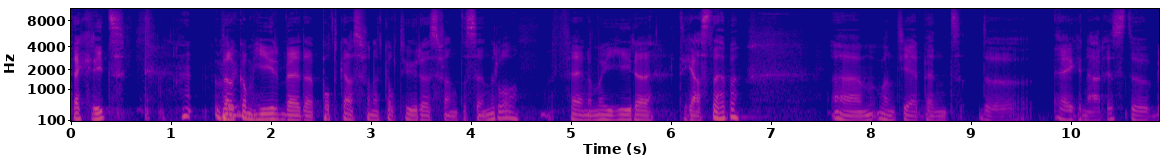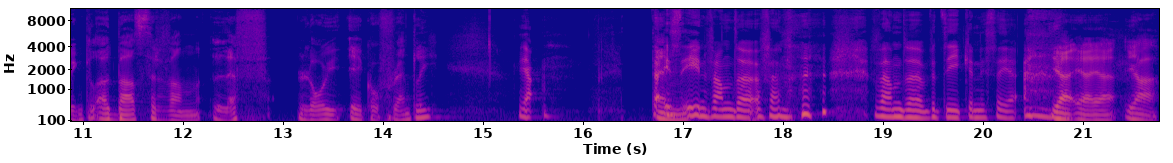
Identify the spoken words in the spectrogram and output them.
Dag Riet. Welkom hier bij de podcast van het Cultuurhuis van de Senderlo. Fijn om je hier uh, te gast te hebben. Um, want jij bent de eigenares, de winkeluitbaatster van LEF, Loy Eco-Friendly. Ja, dat en... is een van de, van, van de betekenissen, ja. Ja, ja, ja. ja.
